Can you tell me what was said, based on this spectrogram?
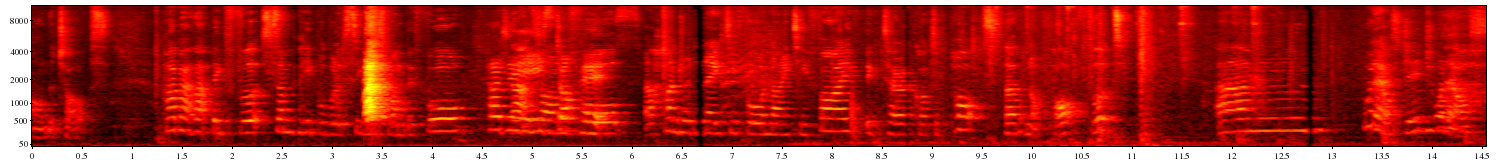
on the tops. How about that big foot? Some people will have seen this one before. Paddy, That's on stop it. 184.95. Big terracotta pot, uh, not pot, foot. Um, what else, Ginge? What else?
